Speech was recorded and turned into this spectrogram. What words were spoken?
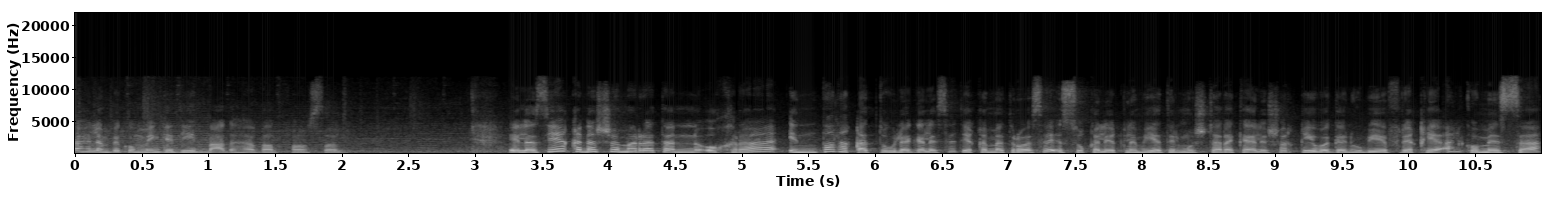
أهلا بكم من جديد بعد هذا الفاصل. إلى سياق النشر مرة أخرى انطلقت أولى جلسات قمة رؤساء السوق الإقليمية المشتركة لشرق وجنوب إفريقيا الكوميسا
